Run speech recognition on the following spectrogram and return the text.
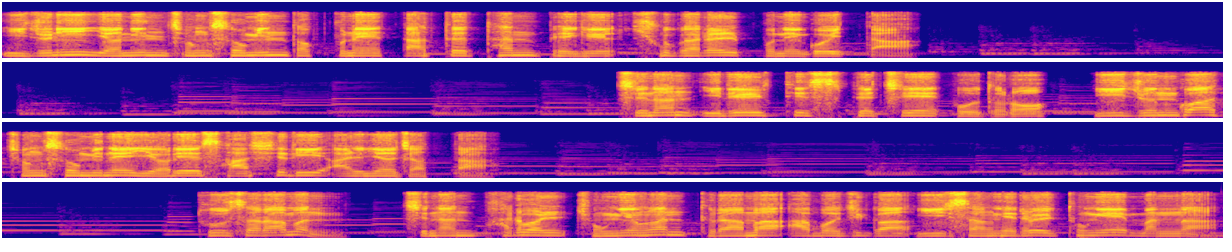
이준이 연인 정소민 덕분에 따뜻한 100일 휴가를 보내고 있다. 지난 1일 디스패치의 보도로 이준과 정소민의 열애 사실이 알려졌다. 두 사람은 지난 8월 종영한 드라마 아버지가 이상해를 통해 만나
